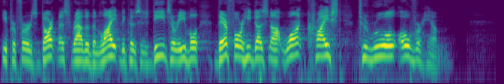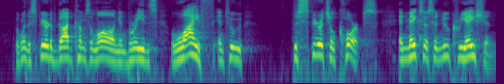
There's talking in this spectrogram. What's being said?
He prefers darkness rather than light because his deeds are evil. Therefore, he does not want Christ to rule over him. But when the Spirit of God comes along and breathes life into the spiritual corpse, and makes us a new creation,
